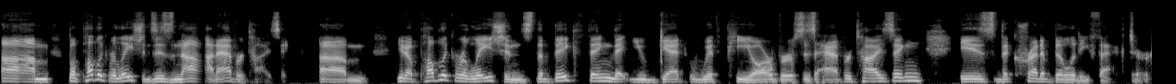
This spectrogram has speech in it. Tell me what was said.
Um, but public relations is not advertising um, you know, public relations, the big thing that you get with PR versus advertising is the credibility factor.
